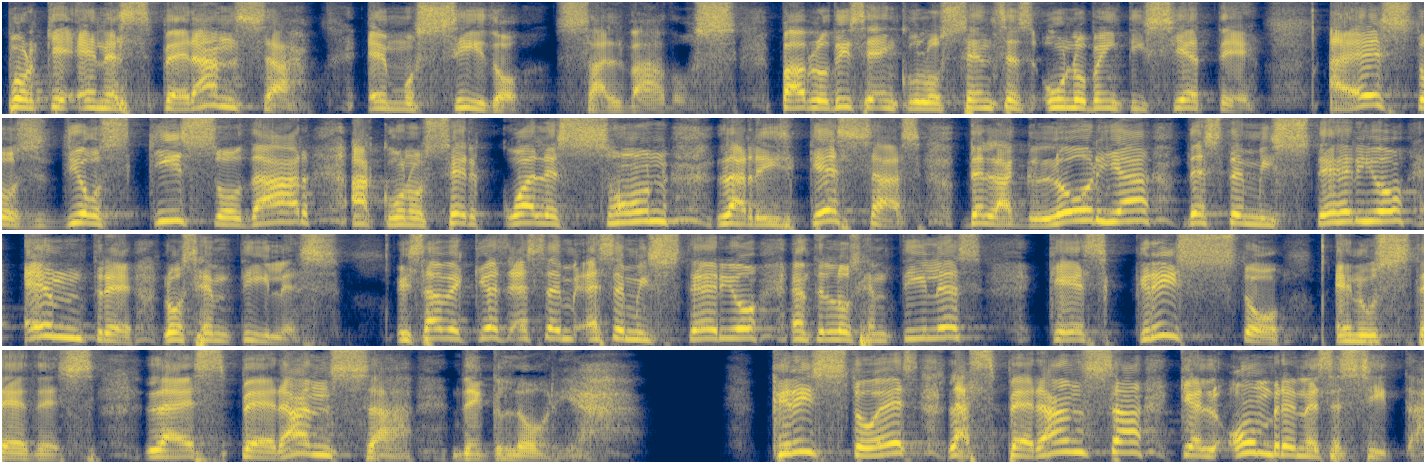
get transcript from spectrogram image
porque en esperanza hemos sido salvados. Pablo dice en Colosenses 1:27, a estos Dios quiso dar a conocer cuáles son las riquezas de la gloria de este misterio entre los gentiles. ¿Y sabe qué es ese, ese misterio entre los gentiles? Que es Cristo en ustedes, la esperanza de gloria. Cristo es la esperanza que el hombre necesita.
